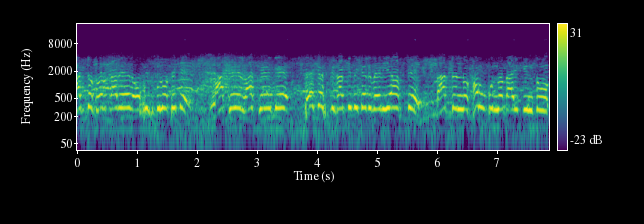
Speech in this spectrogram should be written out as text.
রাজ্য সরকারের অফিসগুলো থেকে লাখে লাখে যে ফেক সার্টিফিকেট বেরিয়ে আসছে। তার জন্য সম্পূর্ণ দায়ী কিন্তু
